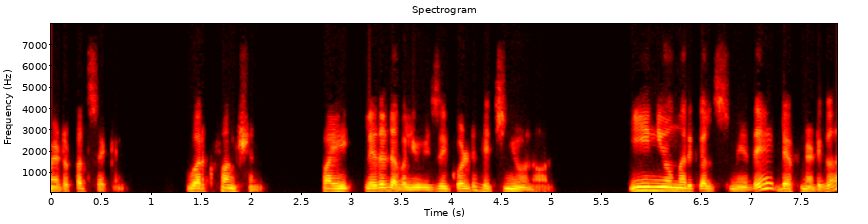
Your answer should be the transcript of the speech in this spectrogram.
metre per second work function five లేదా W is equal to h nu not ఈ న్యూమరికల్స్ మీదే డెఫినెట్గా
